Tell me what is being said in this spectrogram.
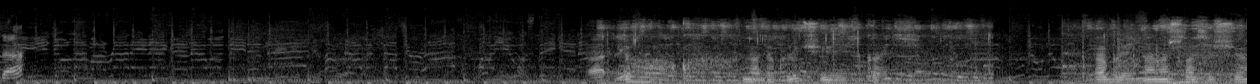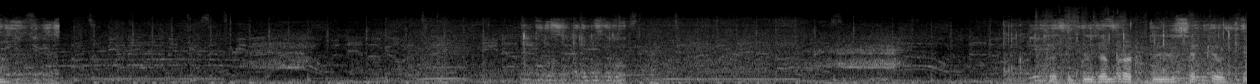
Да? Так, надо ключи искать. А, блин, она нашлась еще. Кто тут не заброшенные лесопилки?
